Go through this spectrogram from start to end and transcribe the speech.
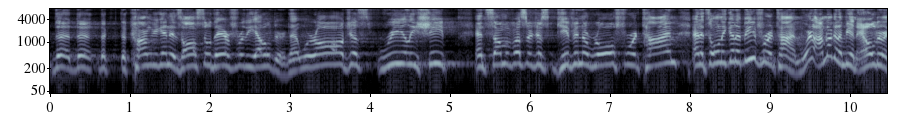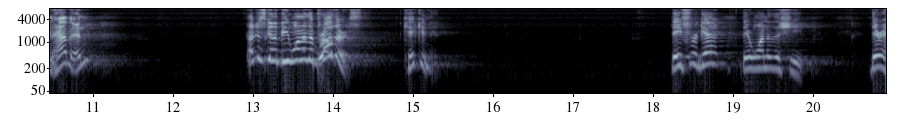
the, the, the, the congregant is also there for the elder. That we're all just really sheep. And some of us are just given a role for a time, and it's only going to be for a time. We're, I'm not going to be an elder in heaven. I'm just going to be one of the brothers kicking it. They forget they're one of the sheep. They're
